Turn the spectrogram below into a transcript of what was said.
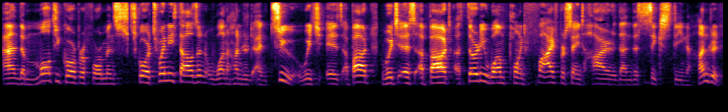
And the multi-core performance scored 20,102, which is about, which is about 31.5% higher than the 1600.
